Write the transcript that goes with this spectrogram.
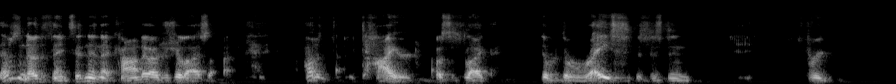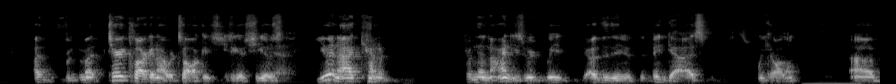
that was another thing. Sitting in that condo, I just realized I was tired. I was just like, the, the race is just in for, I, for my, Terri Clark and I were talking. She goes, she goes, yeah. you and I kind of from the '90s. We, we other than the big guys, we call them. Uh,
